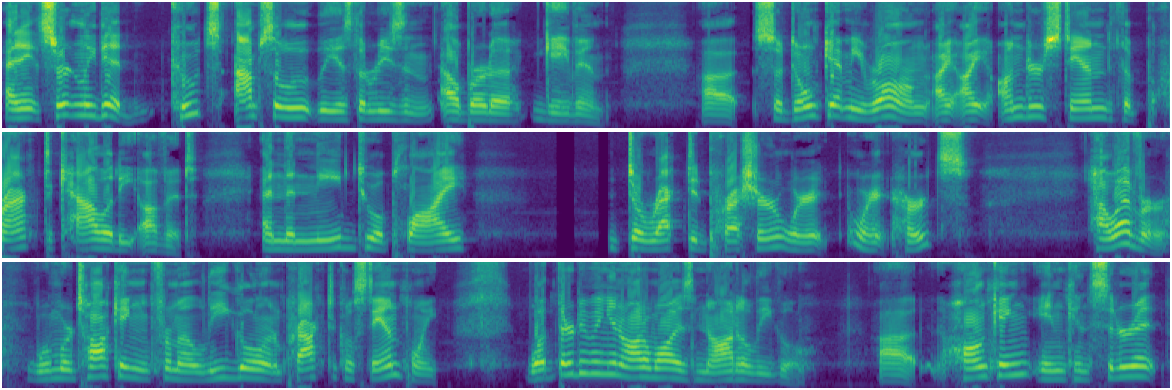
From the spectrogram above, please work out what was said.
and it certainly did. Coutts absolutely is the reason Alberta gave in. Uh, so don't get me wrong, I, I understand the practicality of it and the need to apply directed pressure where it where it hurts. However, when we're talking from a legal and practical standpoint, what they're doing in Ottawa is not illegal. Uh, honking, inconsiderate,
